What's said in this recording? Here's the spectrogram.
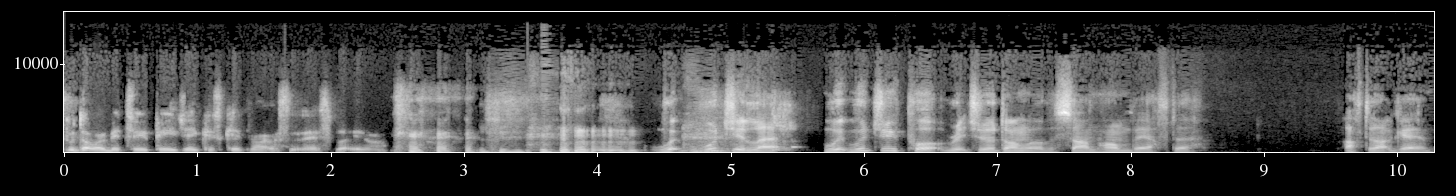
We don't want to be too PG because kids might listen to this, but you know, W- would you let? Would, would you put Richard O'Donnell over Sam Hornby after after that game?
